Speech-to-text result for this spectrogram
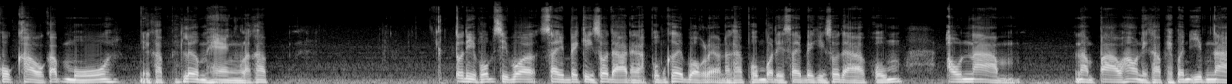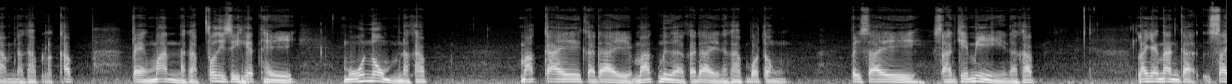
คลุกเข้ากับหมูนี่ครับเริ่มแห้งแล้วครับ ตัวนี้ผมสิบ่ใส่เบกกิ้งโซดานะครับ ผมเคยบอกแล้วนะครับ ผมบ่ได้ใส่เบกกิ้งโซดาผมเอาน้ำน้ำเปล่าเฮานี่ครับให้เพิ่นอิ่มน้ำนะครับแล้วกับแป้งมันนะครับ ตัวนี้สิเฮ็ดให้หมูนุ่มนะครับมักไก่ก็ได้มักเนื้อก็ได้นะครับบ่ต้อง ไปใส่สารเคมีนะครับ หลังจากนั้นก็ใส่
